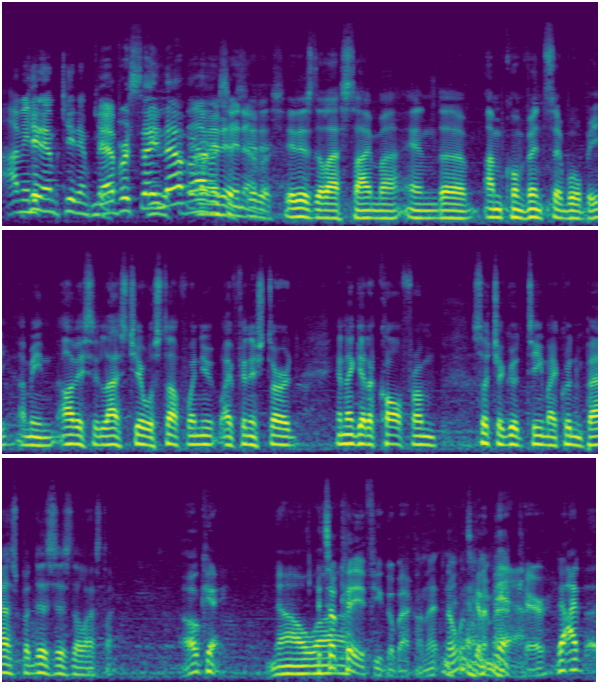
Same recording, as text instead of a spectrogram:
I mean, Kidding, I'm kidding. I'm kidding. Never say It- never. Never it say is, never. It is. It is the last time, uh, and uh, I'm convinced it will be. I mean, obviously, last year was tough when you I finished third, and I get a call from such a good team I couldn't pass. But this is the last time. Okay. Now It's uh, okay if you go back on that. No one's gonna Yeah. care. I've, uh,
